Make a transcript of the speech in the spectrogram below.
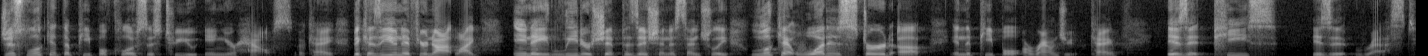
Just look at the people closest to you in your house, okay? Because even if you're not like in a leadership position, essentially, look at what is stirred up in the people around you, okay? Is it peace? Is it rest?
